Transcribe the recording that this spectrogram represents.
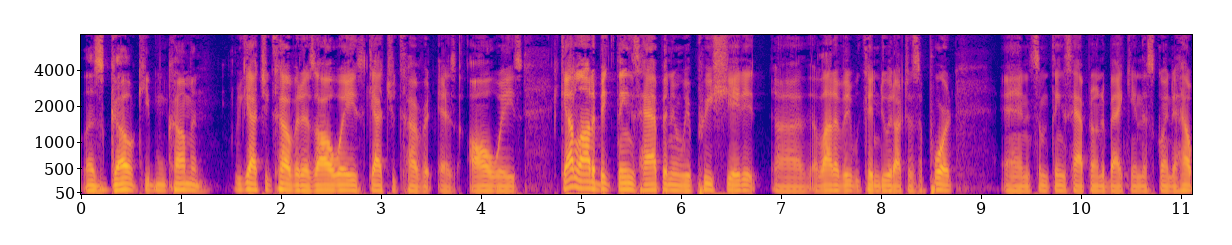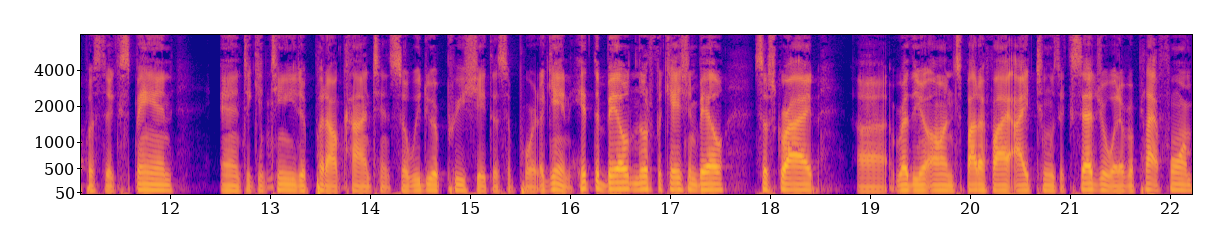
Let's go. Keep them coming. We got you covered as always. Got you covered as always. Got a lot of big things happening. We appreciate it. Uh, a lot of it we couldn't do without your support, and some things happen on the back end that's going to help us to expand and to continue to put out content. So we do appreciate the support. Again, hit the bell, notification bell, subscribe. Uh, whether you're on Spotify, iTunes, etc., whatever platform,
